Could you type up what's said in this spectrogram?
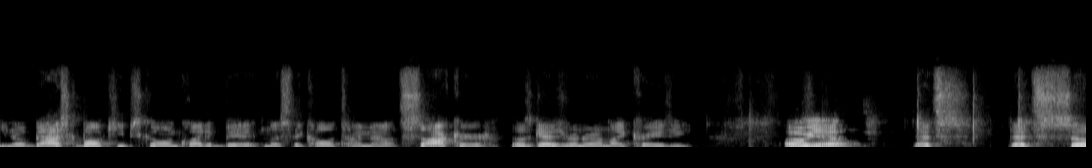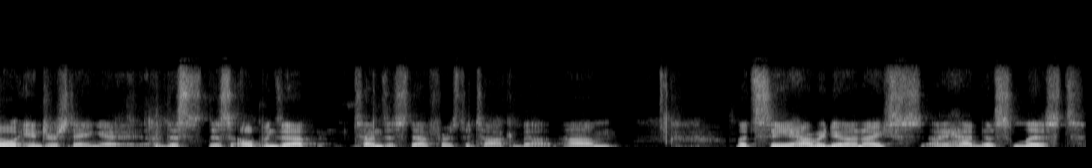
You know, basketball keeps going quite a bit unless they call a timeout. Soccer, those guys run around like crazy. Oh, yeah. So that's, that's so interesting. Uh, this, this opens up tons of stuff for us to talk about. Um, let's see how are we doing i i had this list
